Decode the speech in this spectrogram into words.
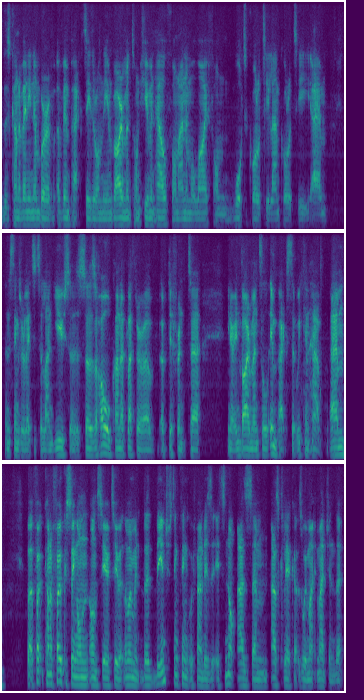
there's kind of any number of, of impacts either on the environment, on human health, on animal life, on water quality, land quality, um, and there's things related to land use. So there's, so there's a whole kind of plethora of of different uh, you know environmental impacts that we can have. Um, but fo- kind of focusing on on CO2 at the moment, the the interesting thing that we found is it's not as um, as clear cut as we might imagine. That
